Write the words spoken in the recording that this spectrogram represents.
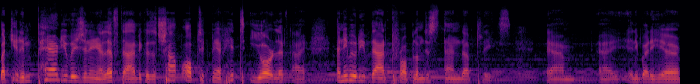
but it impaired your vision in your left eye because a sharp object may have hit your left eye. Anybody with that problem, just stand up, please. Um, uh, anybody here?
